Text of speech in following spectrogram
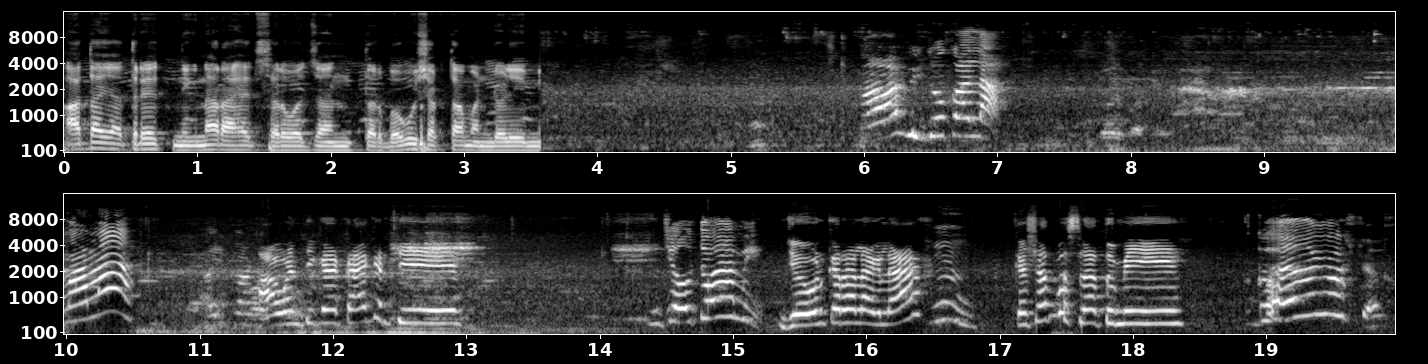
आता यात्रेत निघणार आहेत सर्वजण. तर बघू शकता मंडळी मी अवंतिका काय करते? जेवतो आम्ही. जेवण करायला लागला. कशात बसला तुम्ही? घर नसतं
